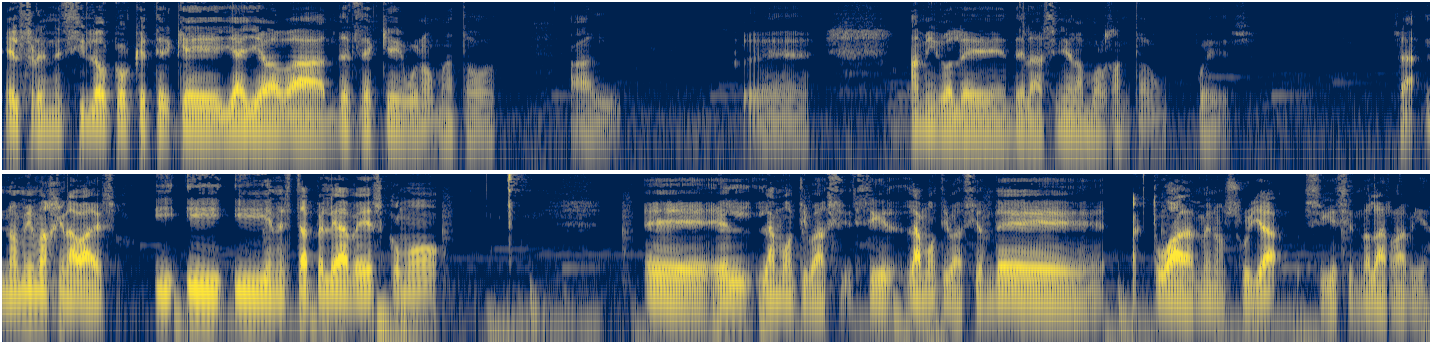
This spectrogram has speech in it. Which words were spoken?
el frenesí loco que, te- que ya llevaba desde que, bueno, mató al eh, amigo de la señora Morgantown. Pues. O sea, no me imaginaba eso. Y, y, y en esta pelea ves como eh, el- la motivación la motivación de actual al menos suya sigue siendo la rabia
